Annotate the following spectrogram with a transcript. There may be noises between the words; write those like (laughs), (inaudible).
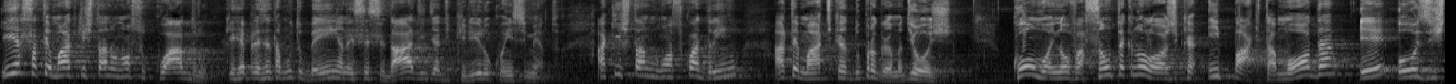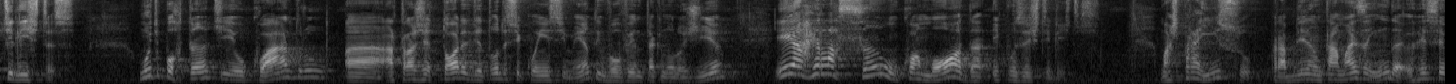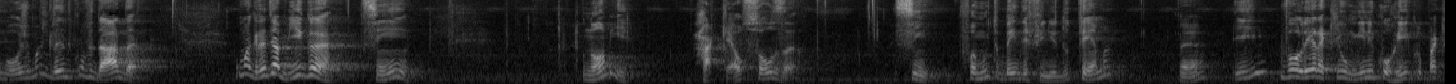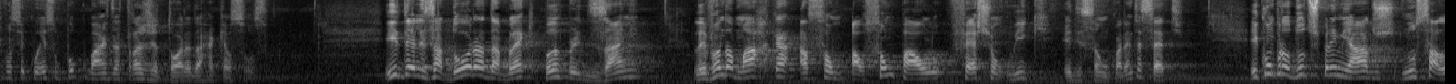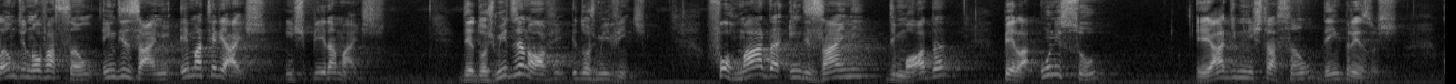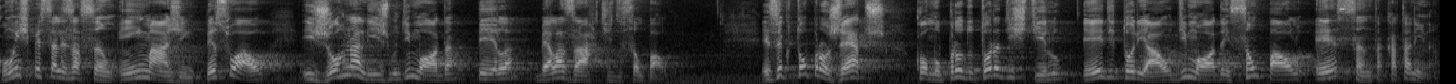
E essa temática está no nosso quadro, que representa muito bem a necessidade de adquirir o conhecimento. Aqui está no nosso quadrinho a temática do programa de hoje. Como a inovação tecnológica impacta a moda e os estilistas. Muito importante o quadro, a, a, trajetória de todo esse conhecimento envolvendo tecnologia e a relação com a moda e com os estilistas. Mas para isso, para brilhantar mais ainda, eu recebo hoje uma grande convidada, uma grande amiga, sim. O nome? Raquel Souza. Sim, foi muito bem definido o tema, né? E vou ler aqui o mini currículo para que você conheça um pouco mais da trajetória da Raquel Souza. Idealizadora da Black Purple Design, levando a marca ao São Paulo Fashion Week, edição 47, e com produtos premiados no Salão de Inovação em Design e Materiais, Inspira Mais, de 2019 e 2020. Formada em Design de Moda pela Unisul e administração de empresas, com especialização em imagem pessoal e jornalismo de moda pela Belas Artes de São Paulo. Executou projetos como produtora de estilo e editorial de moda em São Paulo e Santa Catarina.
